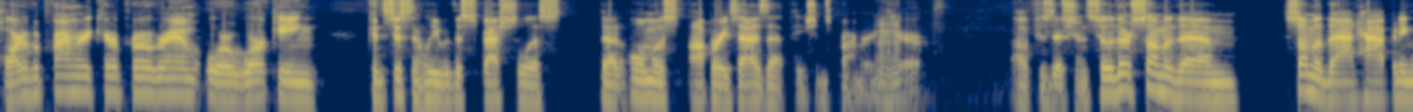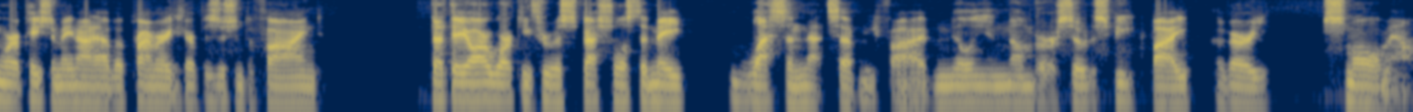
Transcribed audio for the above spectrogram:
part of a primary care program or working consistently with a specialist that almost operates as that patient's primary mm-hmm. care uh, physician. So there's some of them, some of that happening where a patient may not have a primary care physician defined, that they are working through a specialist that may lessen that 75 million number, so to speak, by a very small amount.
